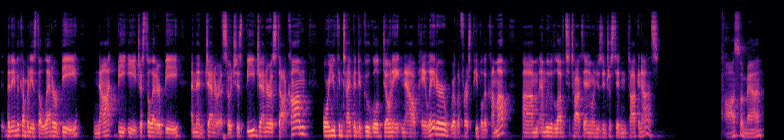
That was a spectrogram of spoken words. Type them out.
the name of the company is the letter B, not B E, just the letter B, and then Generous. So it's just begenerous.com or you can type into Google donate now, pay later. We're the first people to come up. Um, and we would love to talk to anyone who's interested in talking to us. Awesome, man.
